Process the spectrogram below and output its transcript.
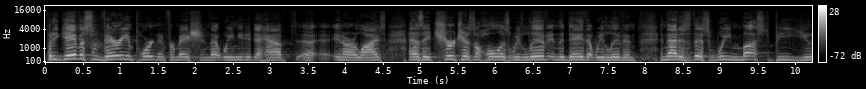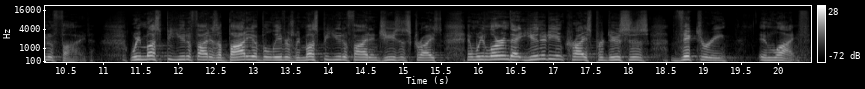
but he gave us some very important information that we needed to have uh, in our lives as a church as a whole, as we live in the day that we live in. And that is this we must be unified. We must be unified as a body of believers. We must be unified in Jesus Christ. And we learn that unity in Christ produces victory in life.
